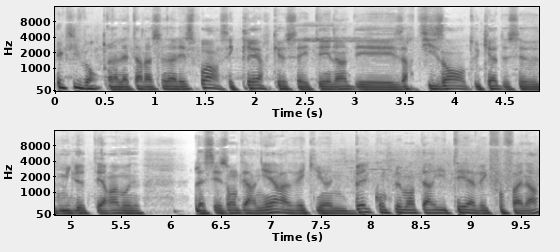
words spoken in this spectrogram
Effectivement. À L'international espoir, c'est clair que ça a été l'un des artisans, en tout cas, de ce milieu de terrain la saison dernière, avec une belle complémentarité avec Fofana.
